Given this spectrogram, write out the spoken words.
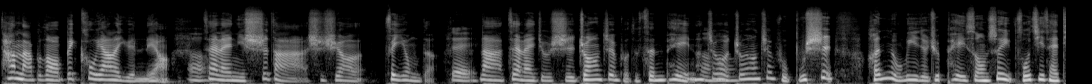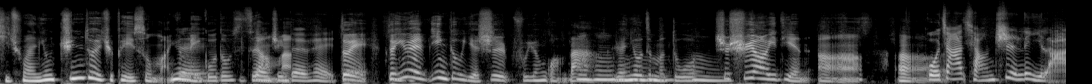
他拿不到被扣押的原料，再来你施打是需要。费用的，对，那再来就是中央政府的分配。那最后中央政府不是很努力的去配送，所以佛奇才提出来，你用军队去配送嘛，因为美国都是这样嘛，用军队配，对。对，因为印度也是幅员广大，人又这么多，是需要一点呃呃国家强制力啦，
